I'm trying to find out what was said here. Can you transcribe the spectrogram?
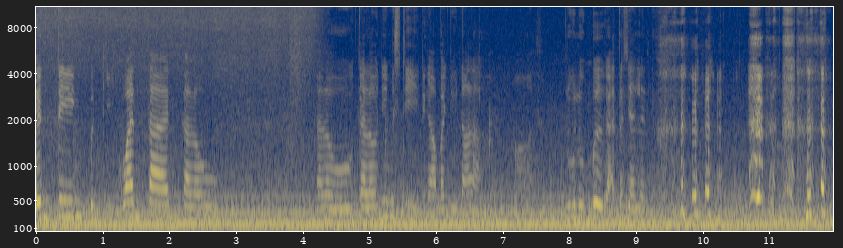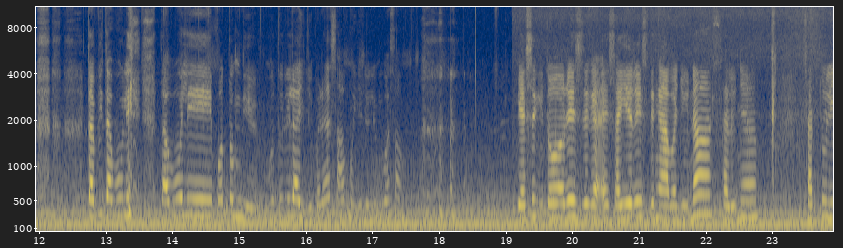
Genting Pergi Kuantan Kalau Kalau Kalau ni mesti dengan Abang Juna lah. Ha, Lumba-lumba kat atas jalan. Tapi tak boleh Tak boleh potong dia. Motor dia laju Padahal sama je dia 5 biasa kita race dengan eh, saya race dengan Abang Juna selalunya 155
